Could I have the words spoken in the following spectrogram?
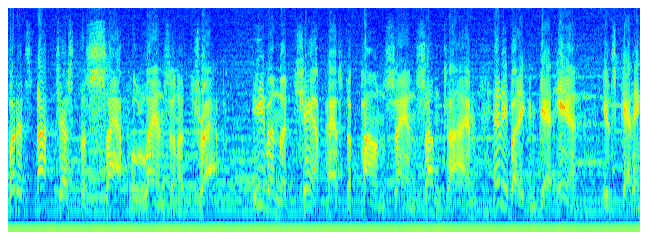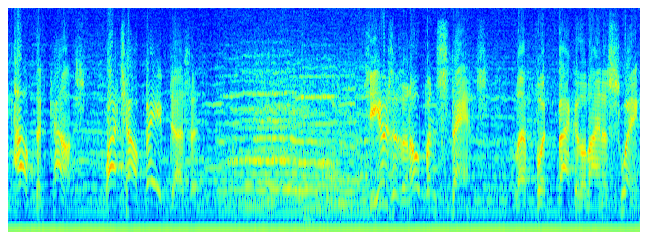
But it's not just the sap who lands in a trap. Even the champ has to pound sand sometime. Anybody can get in. It's getting out that counts. Watch how Babe does it. She uses an open stance. The left foot back of the line of swing.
